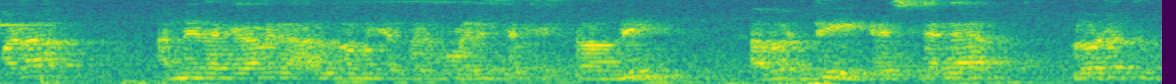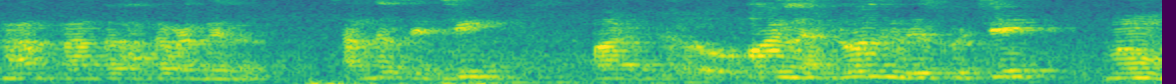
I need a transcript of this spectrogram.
కూడా అన్ని రకాలుగా ఆదుకోమని చెప్పి కూడా ఉంది కాబట్టి ఖచ్చితంగా లోడత్తు ప్రాంతాలు అంతా కూడా మీరు సందర్శించి వాళ్ళు వాళ్ళని తీసుకొచ్చి మనం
